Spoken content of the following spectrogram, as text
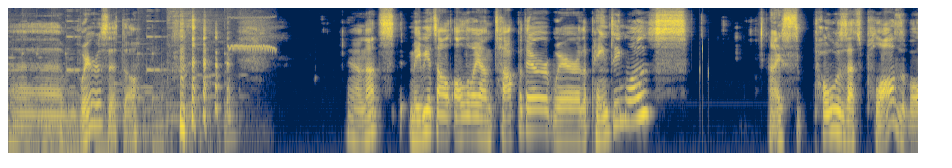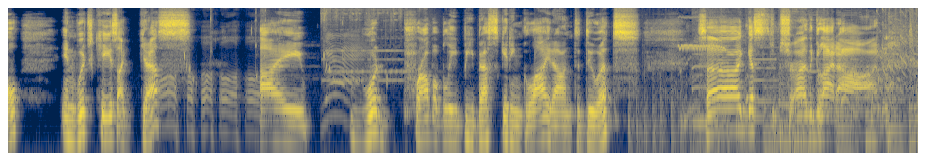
uh, where is it, though? yeah, not... Maybe it's all, all the way on top of there where the painting was? I suppose that's plausible. In which case, I guess I would probably be best getting Glydon to do it. So I guess try the Glydon.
